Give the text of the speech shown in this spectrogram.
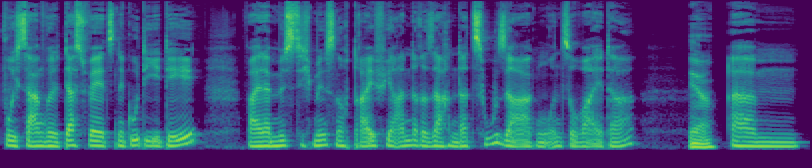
wo ich sagen würde, das wäre jetzt eine gute Idee weil da müsste ich mindestens noch drei, vier andere Sachen dazu sagen und so weiter. Ja. Ähm,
